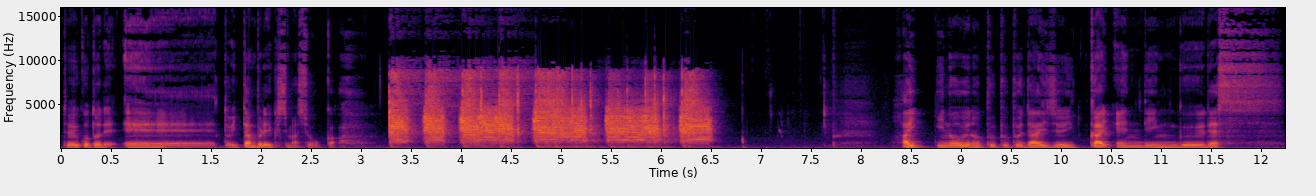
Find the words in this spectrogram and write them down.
ということで、えー、っと、一旦ブレイクしましょうか。はい。井上のぷぷぷ第11回エンディングです。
